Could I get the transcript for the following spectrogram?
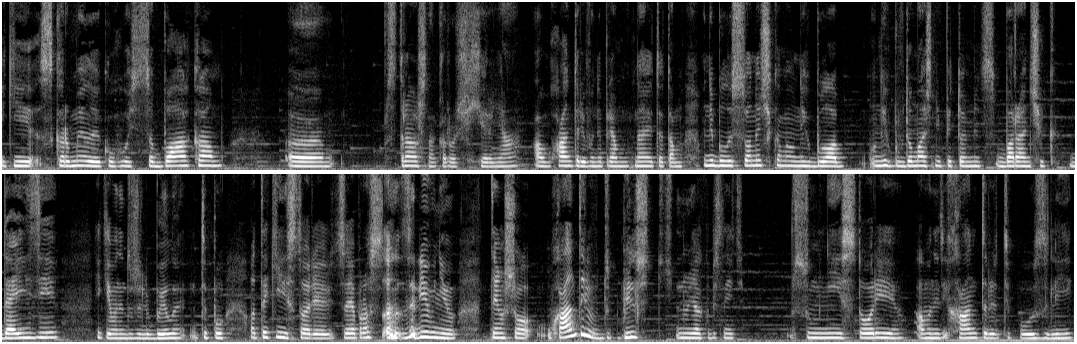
які скормили когось собакам. Е, страшна, коротше, херня. А у хантерів вони прям, знаєте, там вони були сонечками, у них була у них був домашній питомець баранчик Дейзі, який вони дуже любили. Типу, от такі історії. Це я просто зрівнюю тим, що у хантерів тут більш, ну як об'яснити, сумні історії, а вони хантери, типу, злі.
